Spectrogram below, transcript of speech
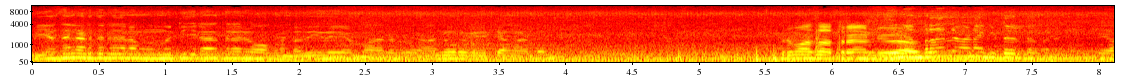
ബി എസ് എൻ എടുത്തിട്ട് തന്നെ മുന്നൂറ്റി ഇരുപത്തിലൊരു ഓഫർ ഉണ്ട്. അത് ഇത് കഴിയുമ്പോൾ അഞ്ഞൂറ് മിനിറ്റ് അങ്ങോട്ട് ഒരു മാസം അത്രയും രൂപ നമ്പർ തന്നെ വേണേ കിട്ടുമല്ലോ ബി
